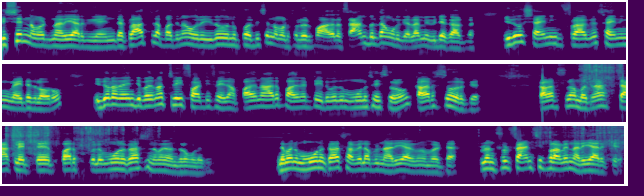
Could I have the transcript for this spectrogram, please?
டிசைன் நம்மளுக்கு நிறையா இருக்குங்க இந்த கிளாத்தில் பார்த்தீங்கன்னா ஒரு இருபது முப்பது டிசைன் நம்மளுக்கு சொல்லியிருப்போம் அதில் சாம்பிள் தான் உங்களுக்கு எல்லாமே வீடியோ காட்டுறேன். இதுவும் ஷைனிங் ஃப்ராக் ஷைனிங் லைட் இதில் வரும். இதோட ரேஞ்ச் பார்த்தீங்கன்னா த்ரீ ஃபார்ட்டி ஃபைவ் தான். பதினாறு பதினெட்டு இருபது மூணு சைஸ் வரும். கலர்ஸும் இருக்குது கலர்ஸ்லாம் பார்த்தீங்கன்னா சாக்லேட்டு பர்பிள் மூணு கலர்ஸ் இந்த மாதிரி வந்துடும் உங்களுக்கு. இந்த மாதிரி மூணு கலர்ஸ் அவைலபிள் நிறையா இருக்கும் நம்மள்கிட்ட ஃபுல் அண்ட் ஃபுல் ஃபேன்சி ஃப்ராக்லேயே நிறையா இருக்குது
